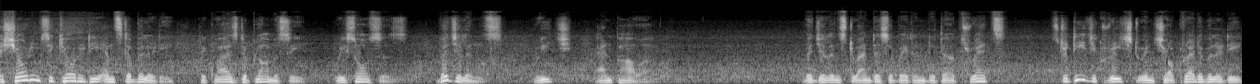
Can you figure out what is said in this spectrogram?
Assuring security and stability requires diplomacy, resources, vigilance, reach and power. Vigilance to anticipate and deter threats, strategic reach to ensure credibility,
